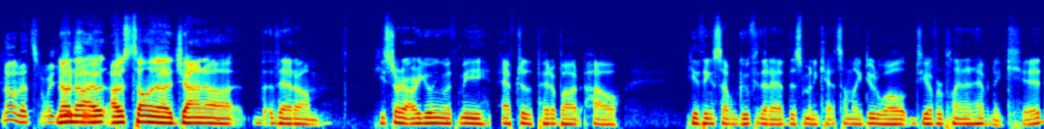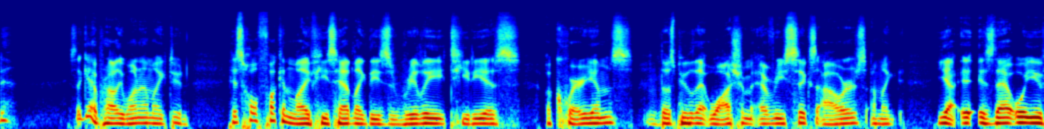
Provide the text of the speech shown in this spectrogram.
No, that's what No, you no, said. I was, I was telling uh, John uh, th- that um he started arguing with me after the pit about how he thinks I'm goofy that I have this many cats. I'm like, dude, well, do you ever plan on having a kid? He's like, yeah, probably one. I'm like, dude, his whole fucking life he's had like these really tedious aquariums. Mm-hmm. Those people that wash him every six hours. I'm like, yeah, is that what you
